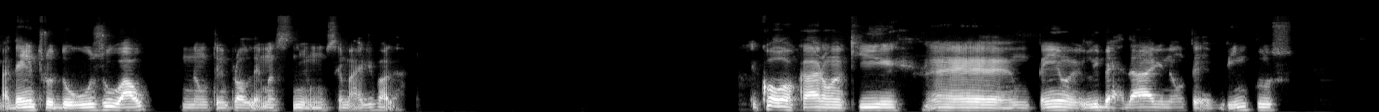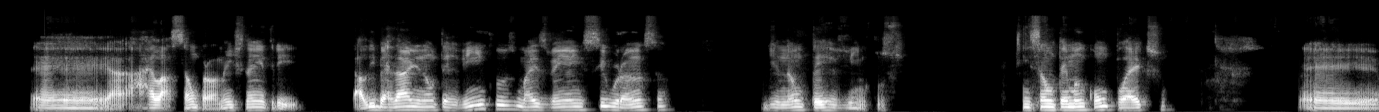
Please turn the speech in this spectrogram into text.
Mas dentro do usual, não tem problema nenhum ser mais devagar. Colocaram aqui, é, não tenho liberdade, não ter vínculos é, a relação, provavelmente, né, entre a liberdade de não ter vínculos, mas vem a insegurança de não ter vínculos. Isso é um tema complexo, é,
